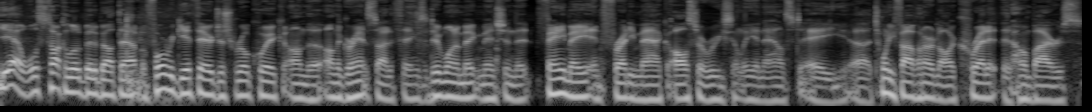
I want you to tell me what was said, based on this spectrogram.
Yeah, well, let's talk a little bit about that before we get there. Just real quick on the on the grant side of things, I did want to make mention that Fannie Mae and Freddie Mac also recently announced a uh, twenty five hundred dollar credit that home buyers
